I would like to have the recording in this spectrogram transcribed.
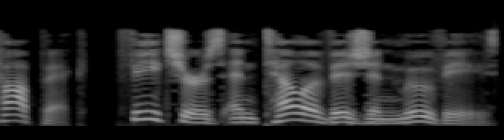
Topic: Features and television movies.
